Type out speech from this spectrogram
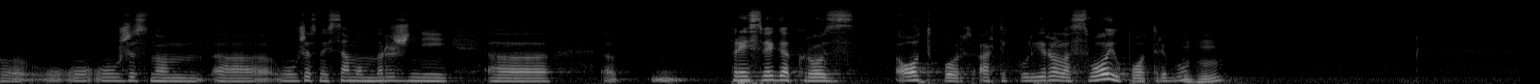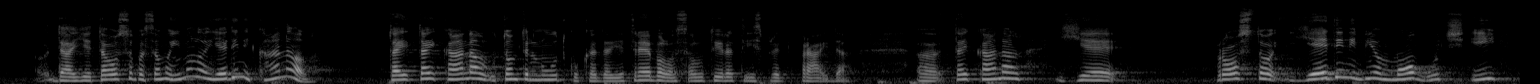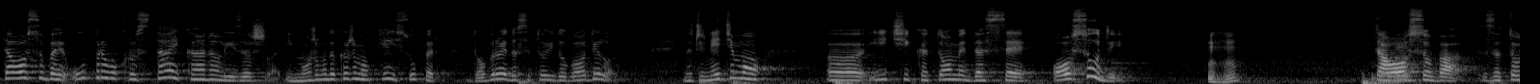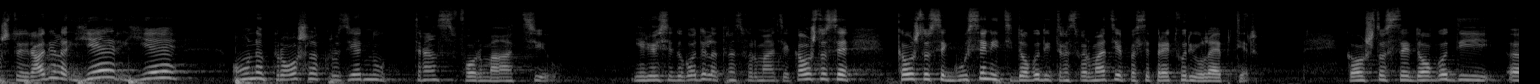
u, u užasnom, u užasnoj samomržnji pre svega kroz otpor artikulirala svoju potrebu, da je ta osoba samo imala jedini kanal. Taj, taj kanal u tom trenutku kada je trebalo salutirati ispred Prajda, taj kanal je prosto jedini bio moguć i ta osoba je upravo kroz taj kanal izašla. I možemo da kažemo, ok, super, dobro je da se to i dogodilo. Znači, nećemo uh, ići ka tome da se osudi uh -huh. ta Dobro. osoba za to što je radila, jer je ona prošla kroz jednu transformaciju. Jer joj se dogodila transformacija. Kao što se, kao što se gusenici dogodi transformacija pa se pretvori u leptir kao što se dogodi, uh,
